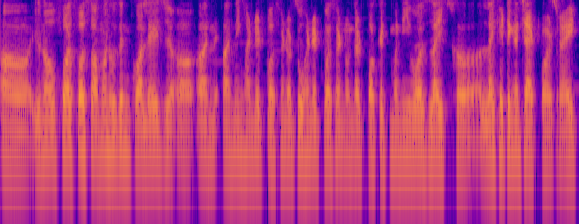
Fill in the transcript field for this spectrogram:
uh, you know, for for someone who's in college, uh, earn, earning hundred percent or two hundred percent on that pocket money was like uh, like hitting a jackpot, right?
